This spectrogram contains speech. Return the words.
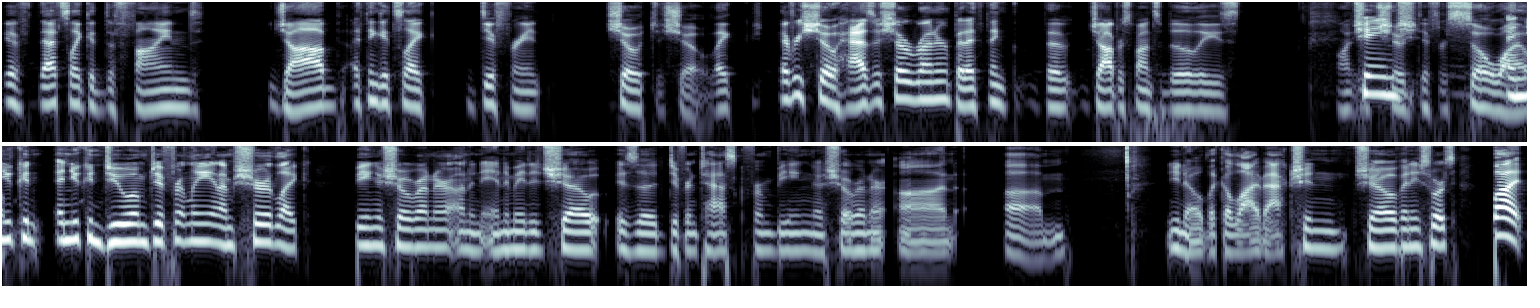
if that's like a defined job i think it's like different show to show like every show has a showrunner but i think the job responsibilities on each Change. show differ so wildly and you can and you can do them differently and i'm sure like being a showrunner on an animated show is a different task from being a showrunner on um you know like a live action show of any sorts but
